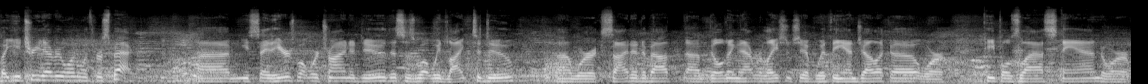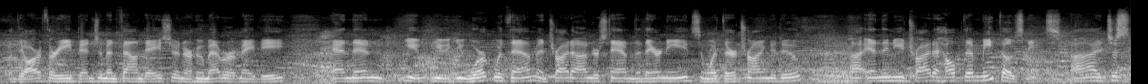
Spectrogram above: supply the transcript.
But you treat everyone with respect. Um, you say, "Here's what we're trying to do. This is what we'd like to do. Uh, we're excited about uh, building that relationship with the Angelica or People's Last Stand or the Arthur E. Benjamin Foundation or whomever it may be." And then you, you, you work with them and try to understand their needs and what they're trying to do, uh, and then you try to help them meet those needs. Uh, just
